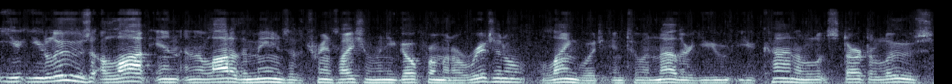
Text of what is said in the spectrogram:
you you lose a lot in, in a lot of the meanings of the translation when you go from an original language into another. You you kind of start to lose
